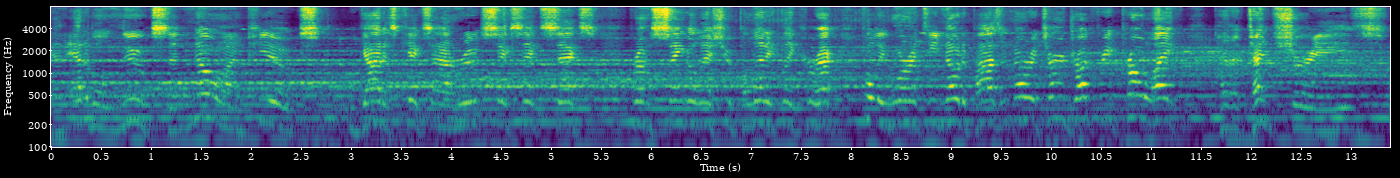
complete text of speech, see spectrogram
and edible nukes that no one pukes, who got his kicks on Route 666 from single issue, politically correct, fully warranted, no deposit, no return, drug free, pro life penitentiaries.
